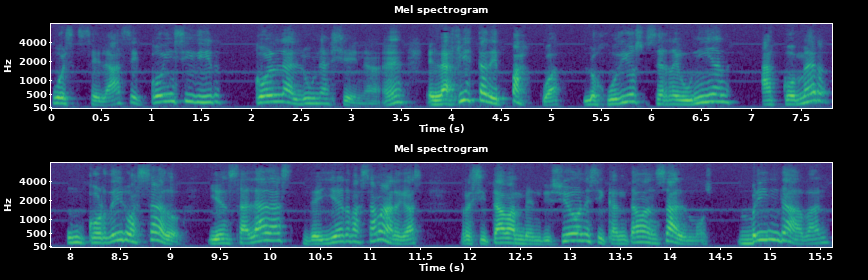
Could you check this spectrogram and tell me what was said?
pues se la hace coincidir con la luna llena. ¿eh? En la fiesta de Pascua, los judíos se reunían a comer un cordero asado y ensaladas de hierbas amargas, recitaban bendiciones y cantaban salmos, brindaban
